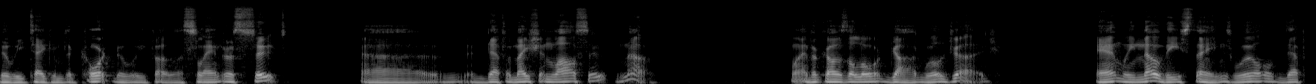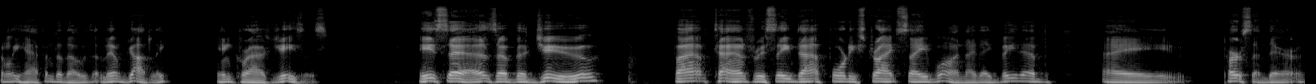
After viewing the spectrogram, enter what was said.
do we take them to court? Do we file a slanderous suit? Uh, defamation lawsuit? No. Why? Because the Lord God will judge. And we know these things will definitely happen to those that live godly in Christ Jesus. He says, Of the Jew, five times received I 40 stripes, save one. Now, they beat up a person there,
